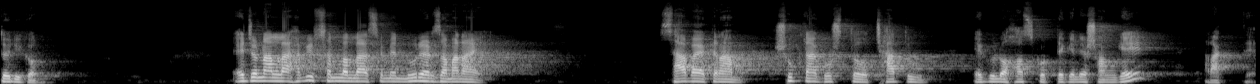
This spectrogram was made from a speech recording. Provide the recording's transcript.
তৈরি করো। এই জন্য আল্লাহ হাবিব সাল্লাহ আসলামের নূরের জামানায় সাহাবা একরাম শুকনা গোস্ত ছাতু, এগুলো হজ করতে গেলে সঙ্গে রাখতে।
